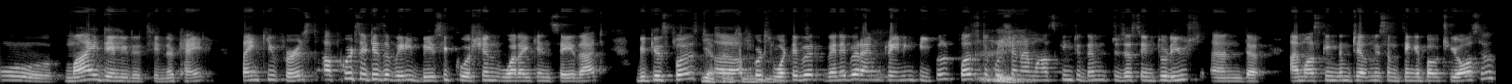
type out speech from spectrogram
Oh, my daily routine. Okay. Thank you first. Of course, it is a very basic question, what I can say that. Because first, Yes, uh, of course, whatever, whenever I'm training people, first question I'm asking to them to just introduce and uh, I'm asking them, tell me something about yourself.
